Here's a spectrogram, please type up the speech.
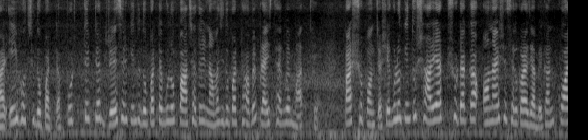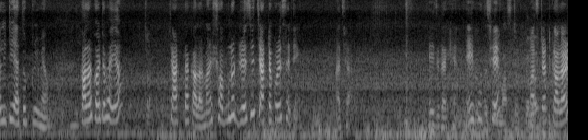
আর এই হচ্ছে দোপাট্টা। প্রত্যেকটা ড্রেসের কিন্তু দোপাট্টাগুলো পাঁচ হাতের নামাজি দোপাট্টা হবে প্রাইস থাকবে মাত্র পাঁচশো পঞ্চাশ। এগুলো কিন্তু সাড়ে আটশো টাকা অনায়াসে সেল করা যাবে কারণ কোয়ালিটি এত প্রিমিয়াম কালার কয়টা ভাইয়া? চারটা। কালার মানে সবগুলো ড্রেসই চারটা করে সেটিং আচ্ছা এই যে দেখেন এই হচ্ছে মাস্টার্ড কালার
